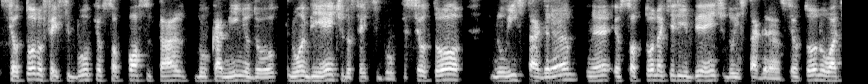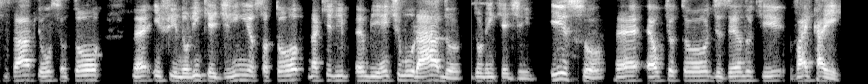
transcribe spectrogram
Se, eu estou no Facebook, eu só posso estar no caminho do, no ambiente do Facebook. Se eu estou no Instagram, né, eu só estou naquele ambiente do Instagram. Se eu estou no WhatsApp ou se eu estou né? enfim, no LinkedIn, eu só estou naquele ambiente murado do LinkedIn. Isso né, é o que eu estou dizendo que vai cair.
